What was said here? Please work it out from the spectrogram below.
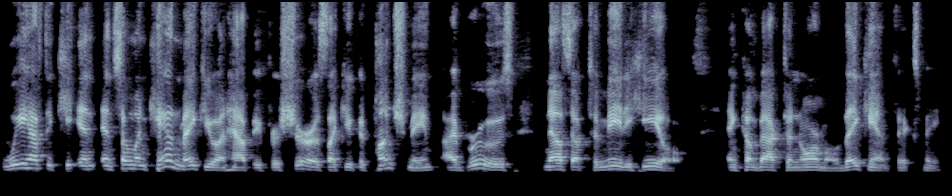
We have to keep, and, and someone can make you unhappy for sure. It's like you could punch me, I bruise. Now it's up to me to heal and come back to normal. They can't fix me.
